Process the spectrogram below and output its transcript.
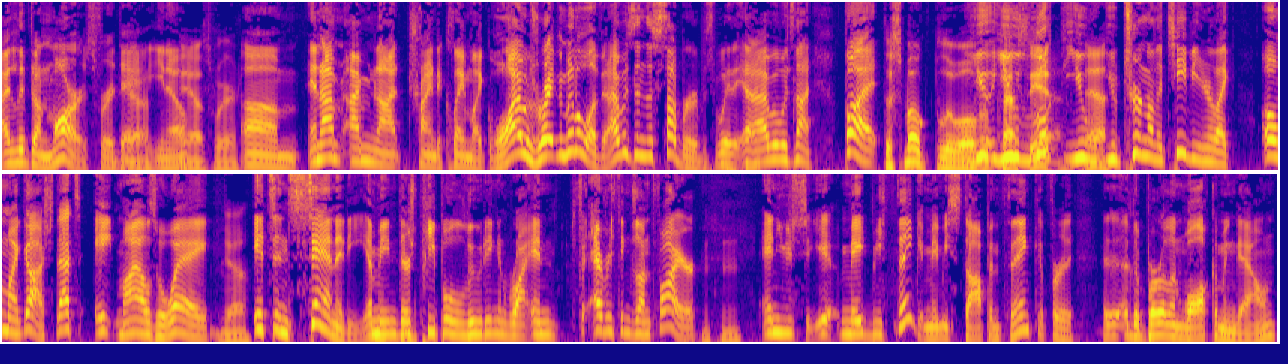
I lived on Mars for a day, Yeah. you know. Yeah, it's weird. Um, and I'm I'm not trying to claim like, well, I was right in the middle of it. I was in the suburbs with, and I was not. But the smoke blew over. you you looked you Yeah. you turn on the TV and you're like, oh my gosh, that's eight miles away. Yeah. it's insanity. I mean, there's people looting and ri- and everything's on fire, Mm-hmm. and you see, it made me think. It made me stop and think for uh, the Berlin Wall coming down.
